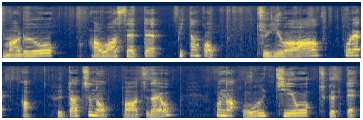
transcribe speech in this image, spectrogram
丸を合わせて、ぴったんこ。次は、これ。あ、二つのパーツだよ。こんなお家を作って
